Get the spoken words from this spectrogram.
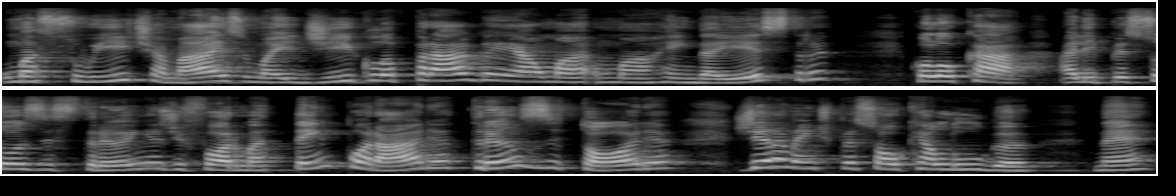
Uma suíte a mais, uma edícula para ganhar uma, uma renda extra colocar ali pessoas estranhas de forma temporária, transitória. Geralmente o pessoal que aluga, né?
